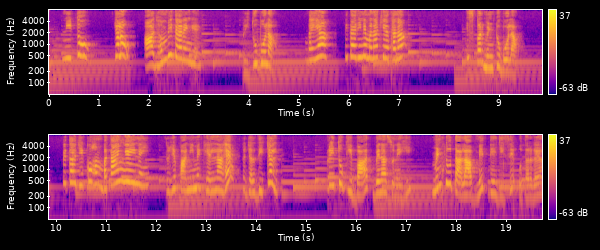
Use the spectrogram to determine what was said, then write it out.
नीतू, चलो, आज हम भी तैरेंगे। प्रीतू बोला, भैया, पिताजी ने मना किया था ना? इस पर मिंटू बोला पिताजी को हम बताएँगे ही नहीं। तुझे पानी में खेलना है तो जल्दी चल। प्रीतु की बात बिना सुने ही मिंटू तालाब में तेज़ी से उतर गया।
